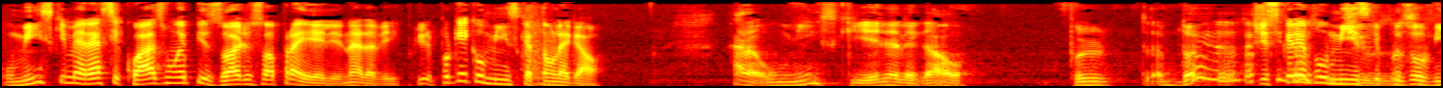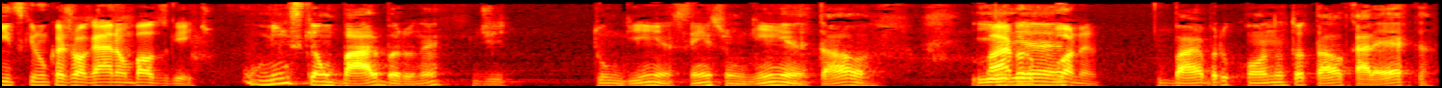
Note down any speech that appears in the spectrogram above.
O Minsk merece quase um episódio só pra ele, né, Davi? Por, que, que o Minsk é tão legal? Cara, o Minsk, ele é legal por dois. Descreva o Minsk pros assim. ouvintes que nunca jogaram Baldur's Gate. O Minsk é um bárbaro, né? De tunguinha, sem sunguinha e tal. E bárbaro é... Conan. Bárbaro Conan total, careca.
